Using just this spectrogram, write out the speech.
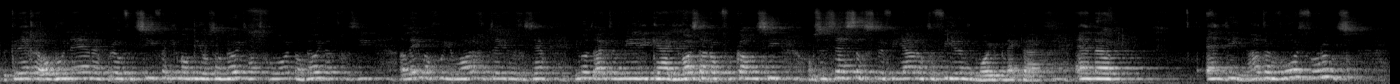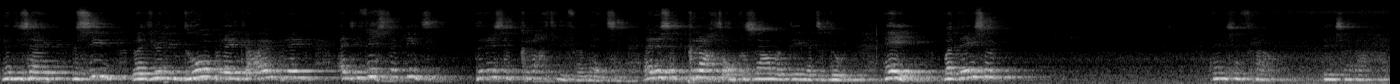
We kregen op Bonaire een profetie van iemand die ons nog nooit had gehoord, nog nooit had gezien. Alleen maar goedemorgen tegen gezegd. Iemand uit Amerika, die was daar op vakantie. Om zijn zestigste verjaardag te vieren. Een mooie plek daar. En, uh, en die had een woord voor ons. En die zei, we zien dat jullie doorbreken, uitbreken. En die wist het niet. Er is een kracht, lieve mensen. Er is een kracht om gezamenlijk dingen te doen. Hé, hey, maar deze, deze vrouw, deze Rahab,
